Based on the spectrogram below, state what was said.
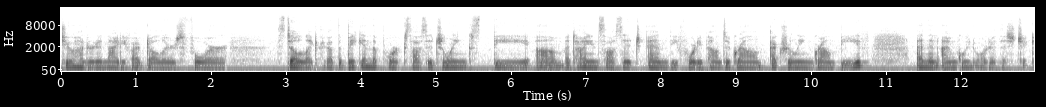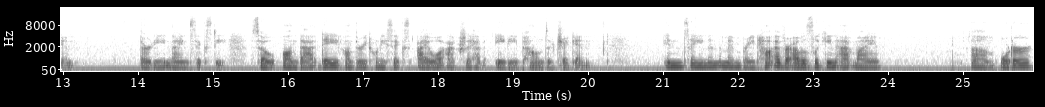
$295 for still like I got the bacon, the pork, sausage links, the um, Italian sausage, and the 40 pounds of ground extra lean ground beef. And then I'm going to order this chicken. 39.60. So on that date, on 326, I will actually have 80 pounds of chicken. Insane in the membrane. However, I was looking at my um, order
